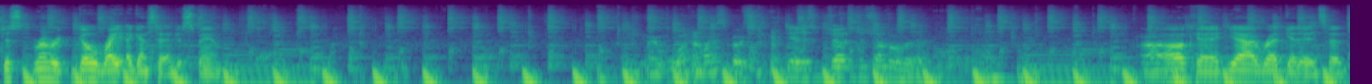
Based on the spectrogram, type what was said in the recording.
Just remember, go right against it and just spam. wait. What am I supposed to do? Yeah, just ju- just jump over there. Uh, Okay, yeah, red get it instead.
